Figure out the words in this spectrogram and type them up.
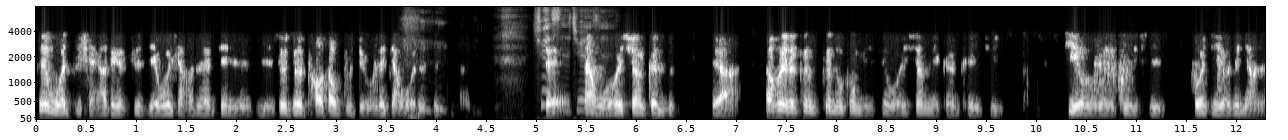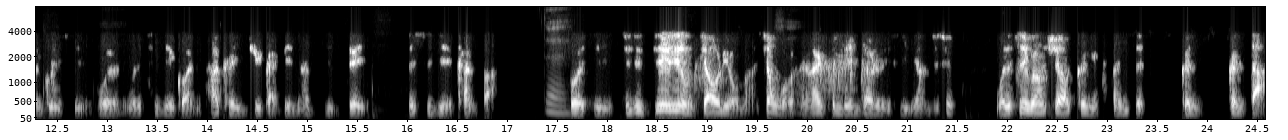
所以我只想要这个世界，我想要这个健身世界，所以就滔滔不绝，我在讲我的事情而已。对，但我会希望更多，对啊，他会有更更多共鸣是，我会希望每个人可以去借由我的故事，或借由这两人的故事，或者我的世界观，他可以去改变他自己对这世界的看法。对，或者是就是就是这种交流嘛，像我很爱跟别人交流也是一样，就是我的世界观需要更完整、更更大，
